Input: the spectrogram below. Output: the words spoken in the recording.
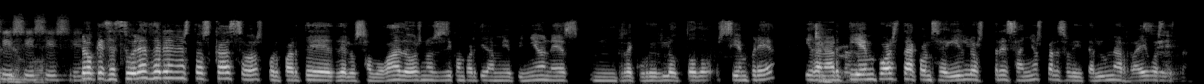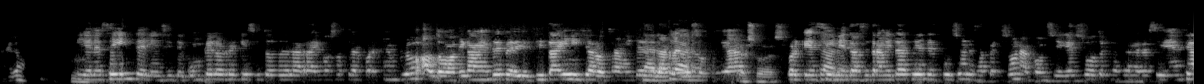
Sí, sí, sí, sí. Lo que se suele hacer en estos casos por parte de los abogados, no sé si compartirán mi opinión, es mm, recurrirlo todo siempre y ganar tiempo hasta conseguir los tres años para solicitarle un arraigo a ese extranjero. Y en ese interim, si te cumple los requisitos del arraigo social, por ejemplo, automáticamente pedir cita e iniciar los trámites del arraigo social. Eso es. Porque si mientras se tramita el expediente de expulsión esa persona consigue su autorización de residencia,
